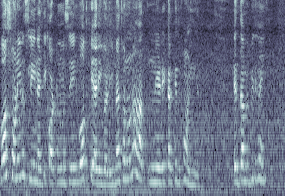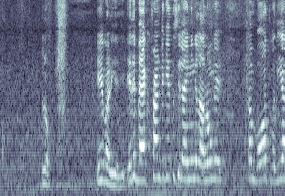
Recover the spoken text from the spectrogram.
ਬਹੁਤ ਸੋਹਣੀ ਮਸਲੀਨ ਹੈ ਜੀ ਕਾਟਨ ਮਸਲੀਨ, ਬਹੁਤ ਪਿਆਰੀ ਵਾਲੀ। ਮੈਂ ਤੁਹਾਨੂੰ ਨਾ ਹੱਥ ਨੇੜੇ ਕਰਕੇ ਦਿਖਾਉਣੀ ਹੈ ਇਦਾਂ ਵੀ ਦਿਖਾਈ। ਲੋ ਇਹ ਵਾਲੀ ਹੈ ਜੀ। ਇਹਦੇ ਬੈਕ ਫਰੰਟ ਜੇ ਤੁਸੀਂ ਲਾਈਨਿੰਗ ਲਾ ਲਓਗੇ, ਤਾਂ ਬਹੁਤ ਵਧੀਆ,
